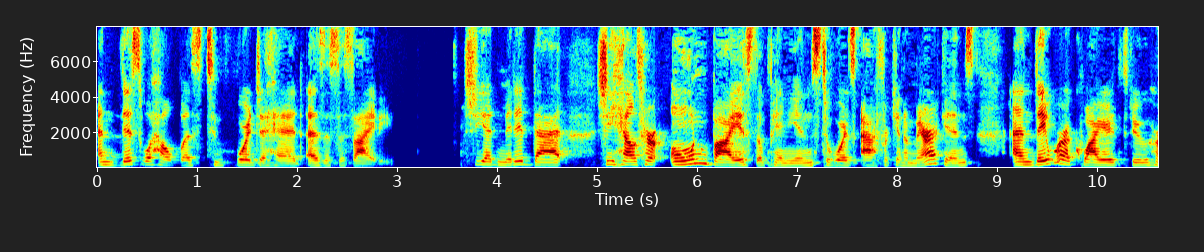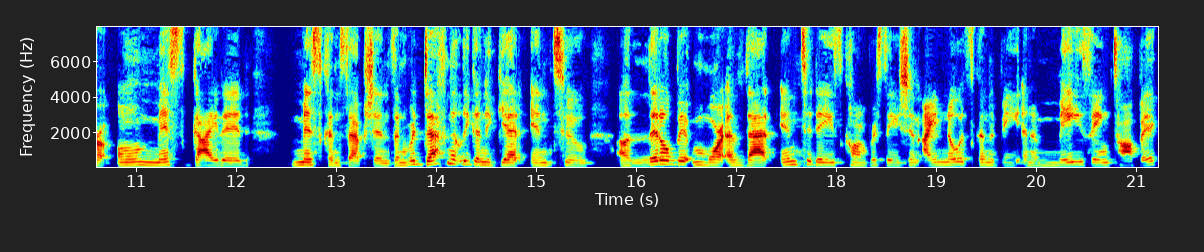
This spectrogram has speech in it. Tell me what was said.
And this will help us to forge ahead as a society. She admitted that she held her own biased opinions towards African Americans, and they were acquired through her own misguided misconceptions. And we're definitely going to get into a little bit more of that in today's conversation. I know it's going to be an amazing topic,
